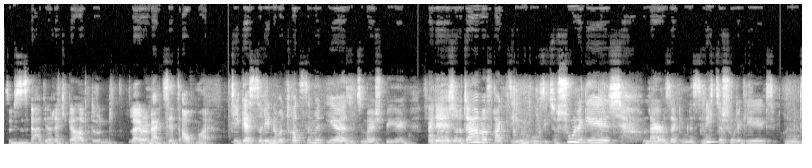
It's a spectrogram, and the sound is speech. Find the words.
So dieses, er hat ja recht gehabt und Lyra merkt es jetzt auch mal. Die Gäste reden aber trotzdem mit ihr. Also zum Beispiel eine ältere Dame fragt sie ihm, wo sie zur Schule geht. Und Lyra sagt ihm, dass sie nicht zur Schule geht. Und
